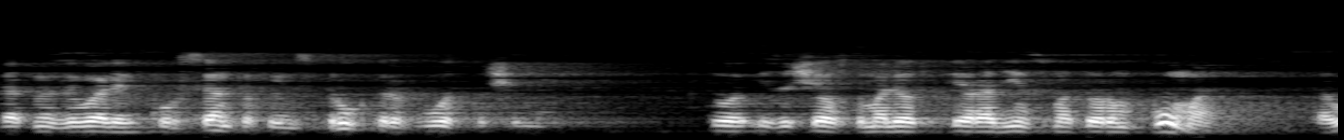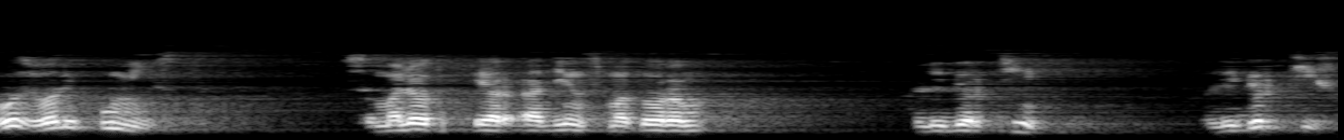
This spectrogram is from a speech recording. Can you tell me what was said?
Так называли курсантов и инструкторов вот почему. Кто изучал самолет Р-1 с мотором «Пума», того звали пумист. Самолет Р-1 с мотором Либерти – либертист.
